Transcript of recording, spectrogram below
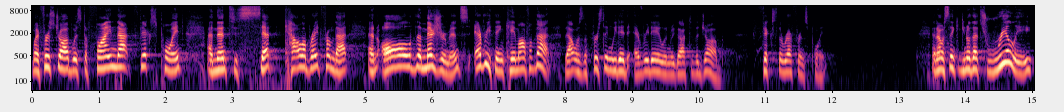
My first job was to find that fixed point and then to set calibrate from that and all of the measurements, everything came off of that. That was the first thing we did every day when we got to the job. Fix the reference point. And I was thinking, you know, that's really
